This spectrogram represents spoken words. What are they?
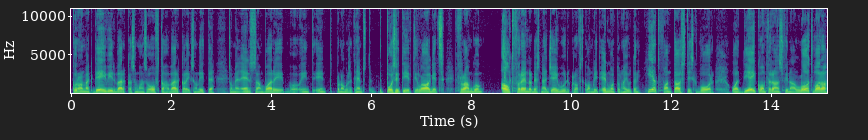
Conor McDavid verkar som han så ofta har verkat liksom lite som en ensam varg och inte, inte på något sätt hemskt positivt till lagets framgång allt förändrades när Jay Woodcroft kom dit. Edmonton har gjort en helt fantastisk vår och att de är i konferensfinal, låt vara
